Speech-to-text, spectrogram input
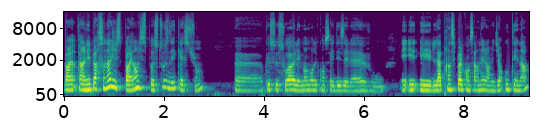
Par, enfin, les personnages, ils par exemple, ils se posent tous des questions, euh, que ce soit les membres du conseil des élèves ou et, et, et la principale concernée, j'ai envie de dire, Utena.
